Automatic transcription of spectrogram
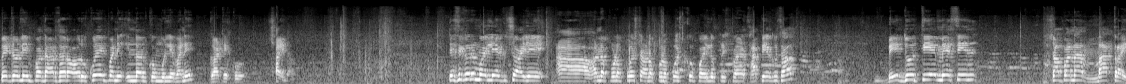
पेट्रोलियम पदार्थ र अरू कुनै पनि इन्धनको मूल्य भने घटेको छैन। त्यसै गरी मैले लिएको छु अहिले अन्नपूर्ण पोस्ट अन्नपूर्ण पोस्टको पहिलो पृष्ठमा छापिएको छ। विद्युतीय मेसिन सपना मात्रै।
